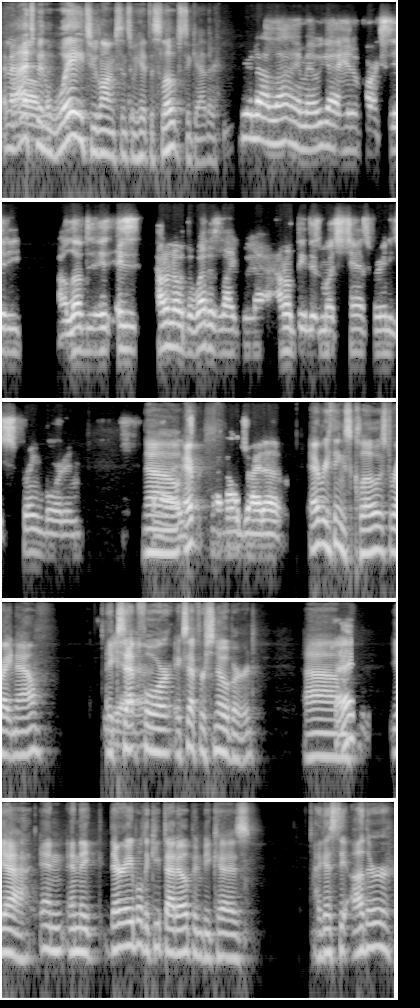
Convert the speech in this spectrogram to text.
and that's oh, been man. way too long since we hit the slopes together. You're not lying, man. We got hit up Park City. I loved it. it is I don't know what the weather's like, but I don't think there's much chance for any springboarding. No, uh, every, all dried up. Everything's closed right now, except yeah. for except for Snowbird. Um, hey. Yeah, and and they they're able to keep that open because I guess the other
